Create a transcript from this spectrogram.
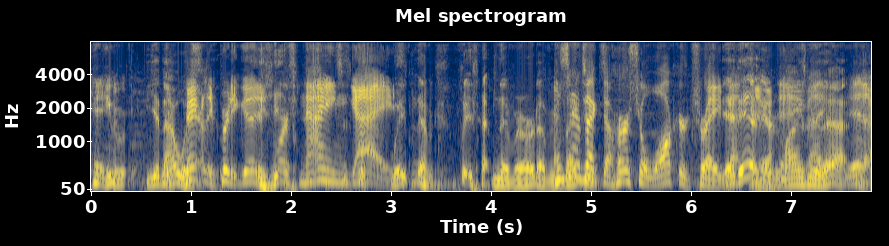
He- You know, was- apparently pretty good. He's worth nine guys. We've never, we've never heard of him. That sounds like the Herschel Walker trade. It back is. in the It day, reminds me of that. Yeah.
